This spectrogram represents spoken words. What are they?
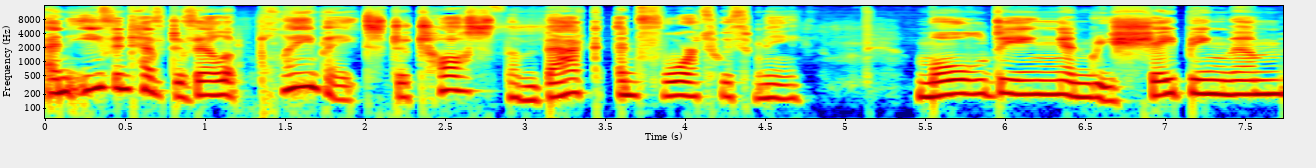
and even have developed playmates to toss them back and forth with me, molding and reshaping them,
